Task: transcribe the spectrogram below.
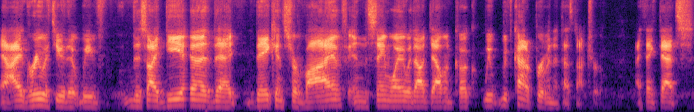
And I agree with you that we've this idea that they can survive in the same way without Dalvin Cook. We, we've kind of proven that that's not true. I think that's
